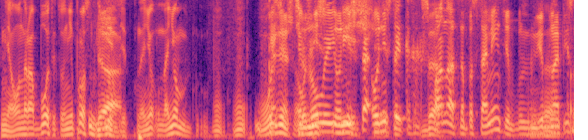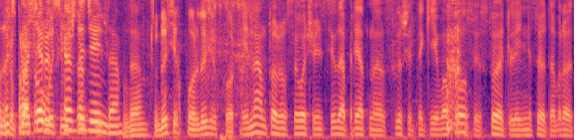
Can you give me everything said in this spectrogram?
Не, он работает, он не просто Да. ездит, на нем, на нем возят Конечно, он не, тяжелые он не вещи. ста- он не стоит как Да. экспонат на постаменте, где Да. написано, Он что прошел эксплуатируется 800 каждый день, тысяч. да. Да. До сих пор, до сих пор. И нам тоже, в свою очередь, всегда приятно слышать такие вопросы, стоит ли не стоит обрабатывать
